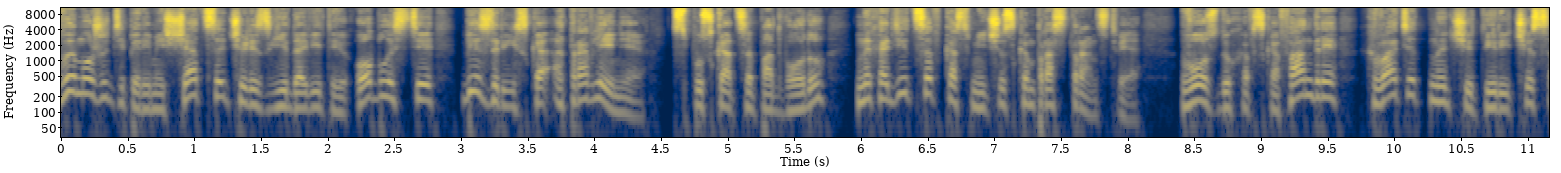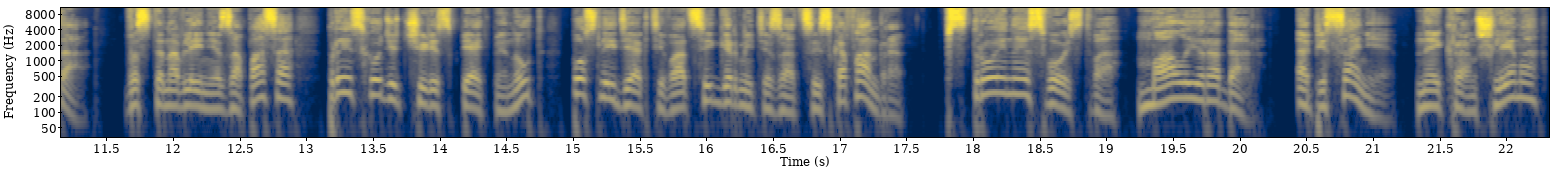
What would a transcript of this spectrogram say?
вы можете перемещаться через ядовитые области без риска отравления, спускаться под воду, находиться в космическом пространстве. Воздуха в скафандре хватит на 4 часа. Восстановление запаса происходит через 5 минут после деактивации герметизации скафандра, Встроенное свойство – малый радар. Описание. На экран шлема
